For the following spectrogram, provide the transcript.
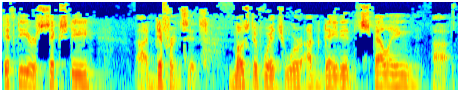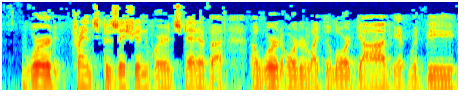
50 or 60 uh, differences most of which were updated spelling, uh, word transposition, where instead of a, a, word order like the Lord God, it would be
